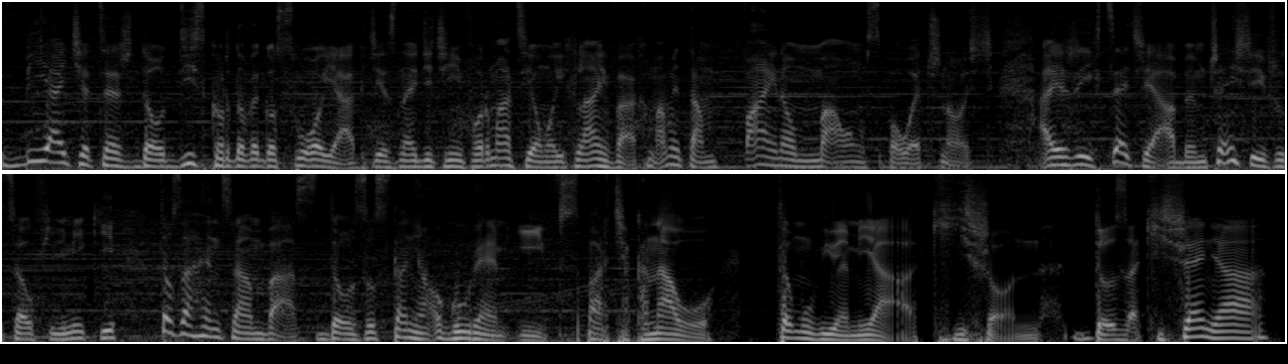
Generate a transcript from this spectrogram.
Wbijajcie też do Discordowego słoja, gdzie znajdziecie informacje o moich live'ach. Mamy tam fajną, małą społeczność. A jeżeli chcecie, abym częściej wrzucał filmiki, to zachęcam Was do zostania ogórem i wsparcia kanału. To mówiłem ja, Kiszon. Do zakiszenia!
